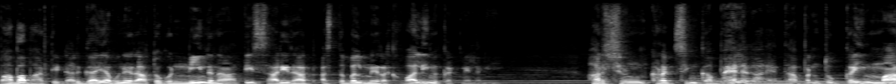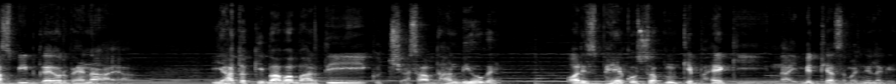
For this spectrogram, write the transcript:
बाबा भारती डर गए, अब उन्हें रातों को नींद ना आती, सारी रात अस्तबल में रखवाली में कटने लगी। हर क्षण खड़ग सिंह का भय लगा रहता, परंतु कई मास बीत गए और वह ना आया। यहाँ तक कि बाबा भारती कुछ असावधान भी हो गए और इस भय को स्वप्न के भय की नाई मिथ्या समझने लगे।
